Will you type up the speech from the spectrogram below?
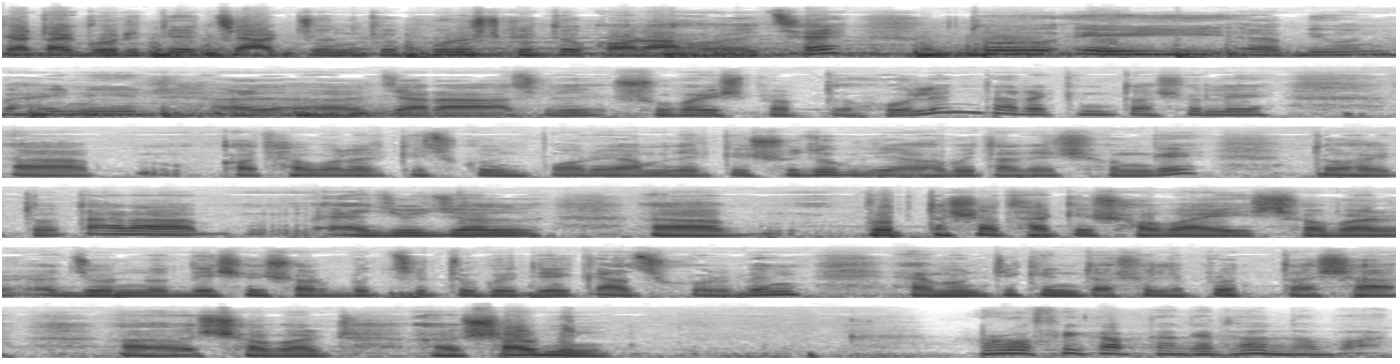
ক্যাটাগরিতে চারজনকে পুরস্কৃত করা হয়েছে। তো এই বিমান বাহিনীর যারা আসলে সুপারিশপ্রাপ্ত হলেন, তারা কিন্তু আসলে কথা বলার কিছুক্ষণ পরে আমাদেরকে সুযোগ দেওয়া হবে তাদের সঙ্গে। তো হয়তো তারা অ্যাজ ইউজুয়াল প্রত্যাশা থাকে সবাই, সবার জন্য দেশে সর্বোচ্চটুকু দিয়ে কাজ করবেন। এমনটি কিন্তু আসলে প্রত্যাশা সবার শারমিন। রফিক, আপনাকে ধন্যবাদ।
